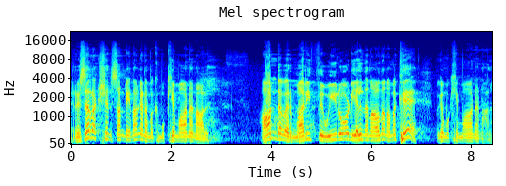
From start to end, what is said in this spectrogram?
ரிசரக்ஷன் சண்டே தாங்க நமக்கு முக்கியமான நாள். ஆண்டவர் மறித்து உயிரோடு எழுந்த நாள் தான் நமக்கு மிக முக்கியமான நாள்.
